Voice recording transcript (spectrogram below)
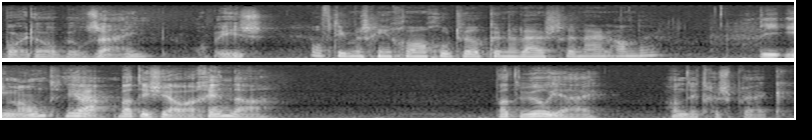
worden of wil zijn of is. Of die misschien gewoon goed wil kunnen luisteren naar een ander. Die iemand, ja. Ja. Wat is jouw agenda? Wat wil jij van dit gesprek?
